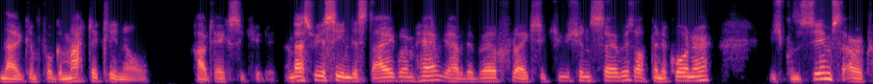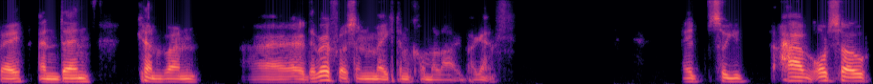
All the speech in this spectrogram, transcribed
now you can programmatically know how to execute it. And that's what you see in this diagram here. You have the workflow execution service up in the corner, which consumes RO-Crate and then can run uh, the workflows and make them come alive again. And so you have also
